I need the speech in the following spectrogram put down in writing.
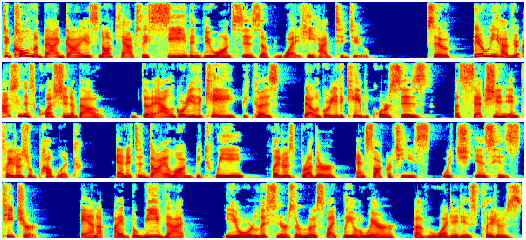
to call him a bad guy is not to actually see the nuances of what he had to do. So there we have, you're asking this question about the allegory of the cave because the allegory of the cave, of course, is a section in Plato's Republic. And it's a dialogue between Plato's brother and Socrates, which is his teacher. And I believe that your listeners are most likely aware of what it is, Plato's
